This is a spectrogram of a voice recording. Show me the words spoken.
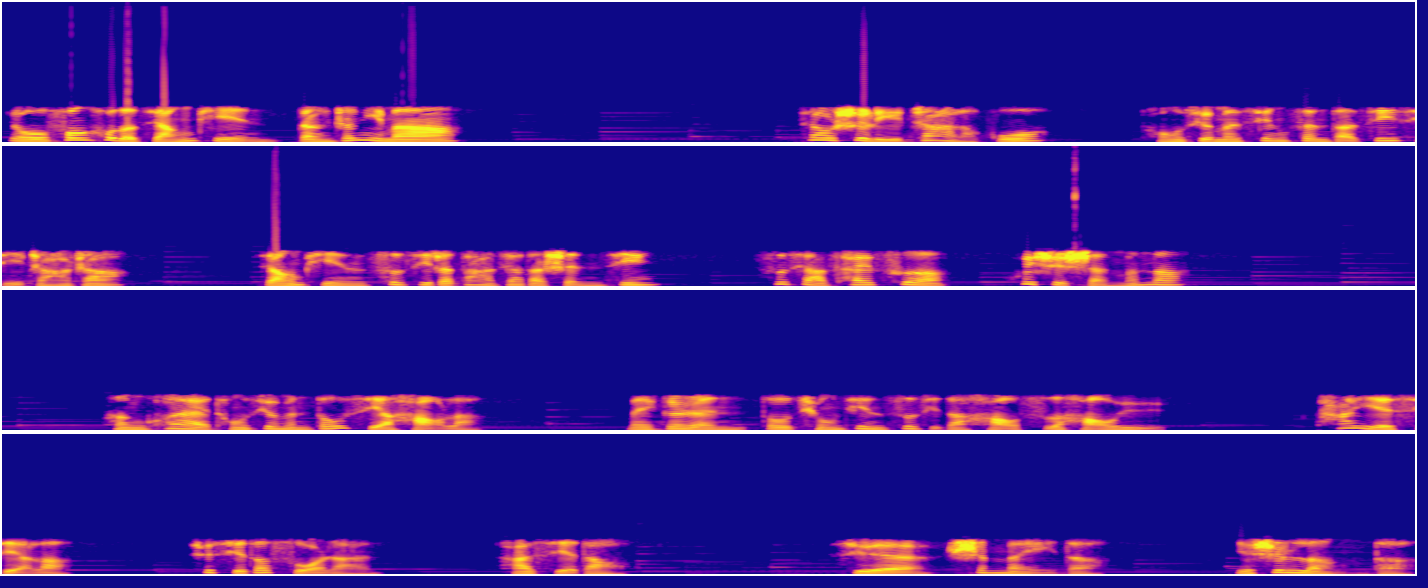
有丰厚的奖品等着你们啊！”教室里炸了锅，同学们兴奋的叽叽喳喳。奖品刺激着大家的神经，私下猜测会是什么呢？很快，同学们都写好了，每个人都穷尽自己的好词好语。他也写了，却写得索然。他写道：“雪是美的，也是冷的。”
